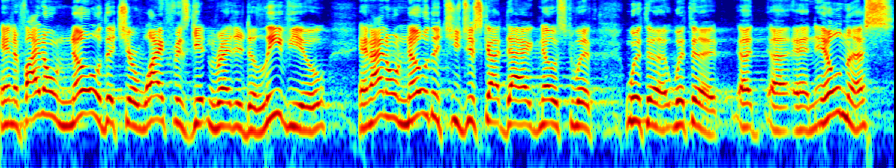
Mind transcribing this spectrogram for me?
and if I don't know that your wife is getting ready to leave you, and I don't know that you just got diagnosed with, with, a, with a, a, a an illness,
